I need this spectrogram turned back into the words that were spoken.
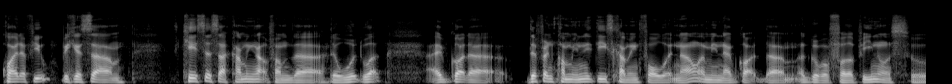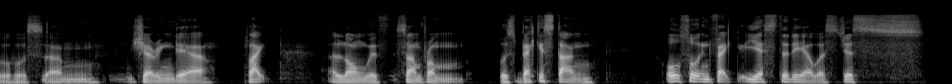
Quite a few because um, cases are coming out from the, the woodwork. I've got uh, different communities coming forward now. I mean, I've got um, a group of Filipinos who, who's um, sharing their plight, along with some from Uzbekistan. Also, in fact, yesterday I was just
